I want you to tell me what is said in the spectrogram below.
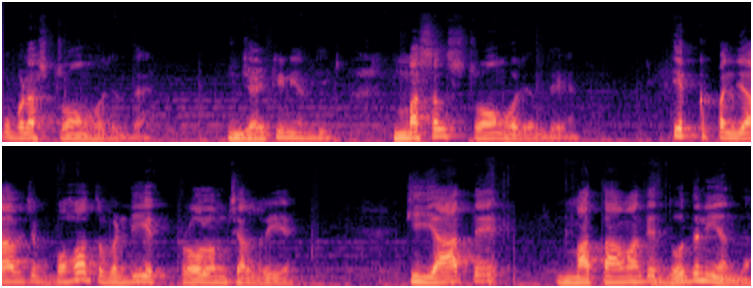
ਉਹ ਬੜਾ ਸਟਰੋਂਗ ਹੋ ਜਾਂਦਾ ਹੈ। ਇੰਜਾਇਟੀ ਨਹੀਂ ਆਉਂਦੀ ਮਸਲ ਸਟਰੋਂਗ ਹੋ ਜਾਂਦੇ ਆ। ਇੱਕ ਪੰਜਾਬ 'ਚ ਬਹੁਤ ਵੱਡੀ ਇੱਕ ਪ੍ਰੋਬਲਮ ਚੱਲ ਰਹੀ ਹੈ ਕਿ ਜਾਂ ਤੇ ਮਾਤਾਵਾਂ ਦੇ ਦੁੱਧ ਨਹੀਂ ਆਂਦਾ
